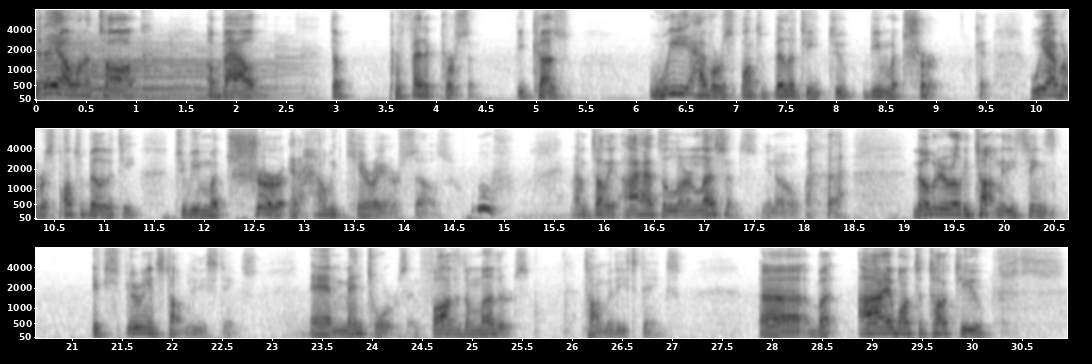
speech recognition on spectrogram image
Today I want to talk about the prophetic person because we have a responsibility to be mature. Okay. We have a responsibility to be mature in how we carry ourselves. Oof. And I'm telling you, I had to learn lessons, you know. Nobody really taught me these things. Experience taught me these things. And mentors and fathers and mothers taught me these things. Uh, but I want to talk to you,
